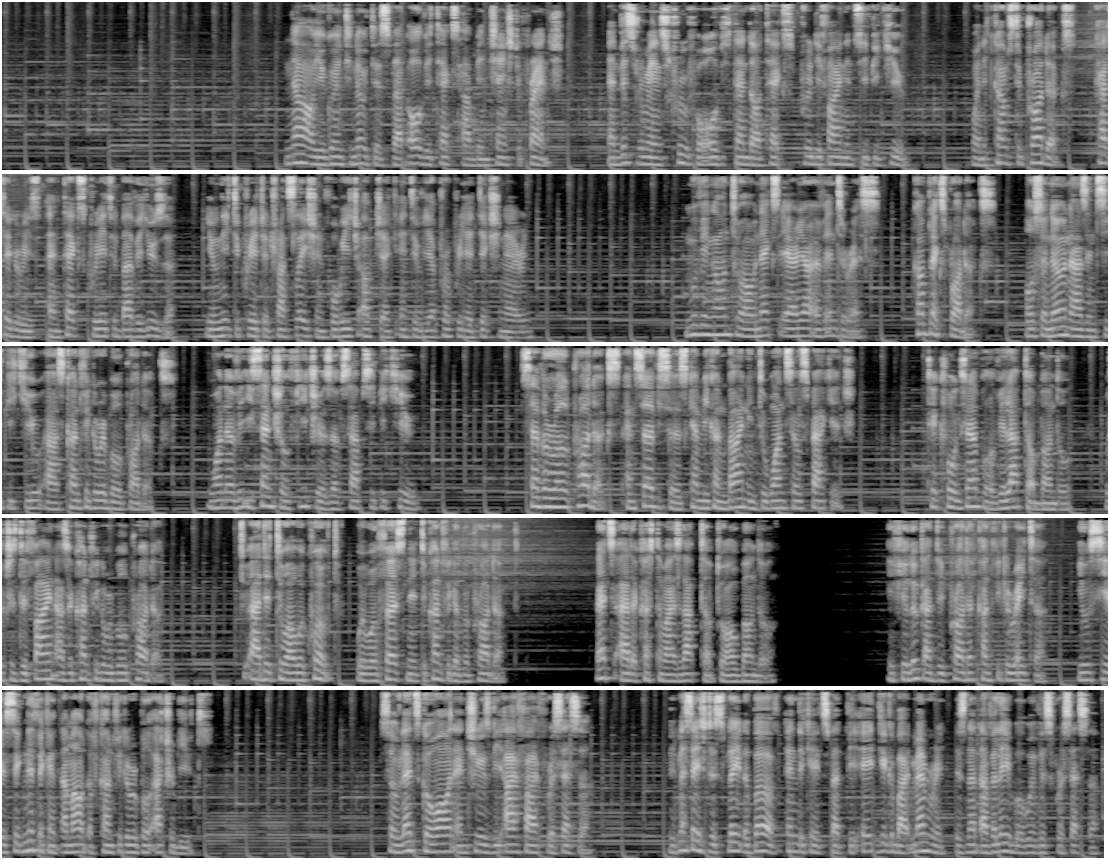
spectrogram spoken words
Now you're going to notice that all the texts have been changed to French. and this remains true for all the standard texts predefined in CPQ. When it comes to products, categories, and texts created by the user, you'll need to create a translation for each object into the appropriate dictionary. Moving on to our next area of interest, complex products, also known as in CPQ as configurable products. One of the essential features of SAP CPQ Several products and services can be combined into one sales package. Take for example the laptop bundle, which is defined as a configurable product. To add it to our quote, we will first need to configure the product. Let's add a customized laptop to our bundle. If you look at the product configurator, you'll see a significant amount of configurable attributes. So let's go on and choose the i5 processor. The message displayed above indicates that the 8GB memory is not available with this processor.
